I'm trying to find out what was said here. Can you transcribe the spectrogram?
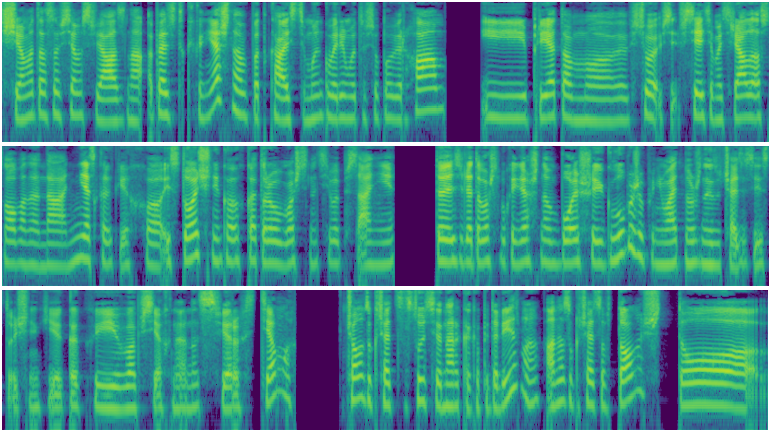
с чем это совсем связано. Опять же таки, конечно, в подкасте мы говорим это все по верхам, и при этом э, все, все, все эти материалы основаны на нескольких э, источниках, которые вы можете найти в описании. То есть для того, чтобы, конечно, больше и глубже понимать, нужно изучать эти источники, как и во всех, наверное, сферах, темах. В чем заключается суть наркокапитализма? Она заключается в том, что,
